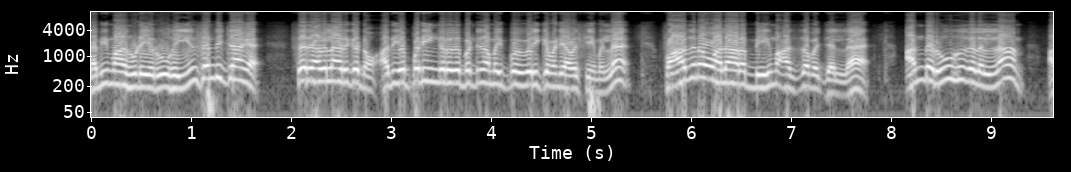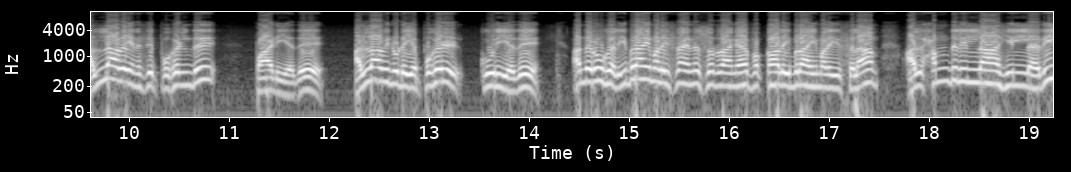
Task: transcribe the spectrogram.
நபிமார்களுடைய ரூகையும் சந்திச்சாங்க. சரி அதெல்லாம் இருக்கட்டும். அது எப்படிங்கிறத பற்றி நம்ம இப்போ விவரிக்க வேண்டிய அவசியம் இல்லை. ஃபாதனோ அலா ரப்பியும் அஸ்ஸவஜல்ல அந்த ரூகுகள் எல்லாம் அல்லாவை என்ன புகழ்ந்து பாடியது. அல்லாவினுடைய புகழ் கூறியது. அந்த ரூகல் இப்ராஹிம் அலைஹிஸ்ஸலாம் என்ன சொல்றாங்க? இப்ராஹிம் இப்ராஹிம் இஸ்லாம் அல்ஹம்துலில்லாஹில்லதி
